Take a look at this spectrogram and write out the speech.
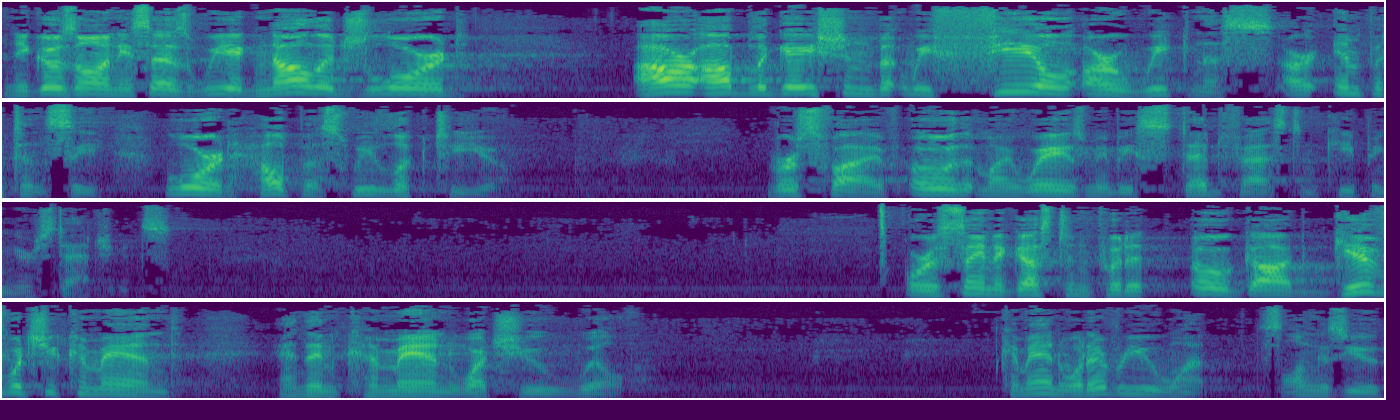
And he goes on, he says, We acknowledge, Lord, our obligation, but we feel our weakness, our impotency. Lord, help us. We look to you. Verse 5 Oh, that my ways may be steadfast in keeping your statutes. Or as St. Augustine put it, Oh God, give what you command, and then command what you will. Command whatever you want, as long as you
